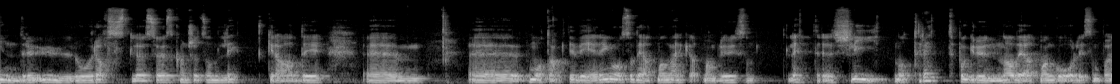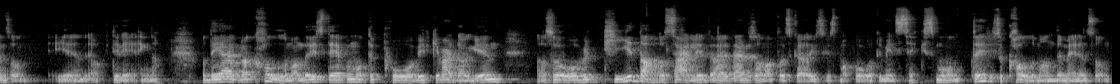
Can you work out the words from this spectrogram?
indre uro, rastløshet, kanskje et sånn lettgradig eh, eh, på en måte aktivering. Og også det at man merker at man blir liksom lettere sliten og trett pga. det at man går liksom på en sånn i aktivering. Da. Og det er, da kaller man det, Hvis det på en måte påvirker hverdagen altså over tid, da, og særlig der er det sånn at det skal, hvis man har pågått i minst seks måneder, så kaller man det mer en sånn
